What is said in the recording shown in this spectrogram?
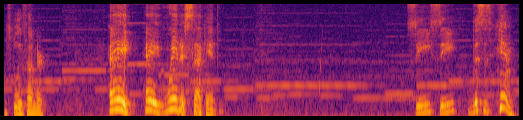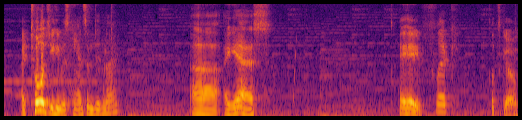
It's Blue Thunder. Hey, hey, wait a second. See, see? This is him! I told you he was handsome, didn't I? Uh, I guess. Hey, hey, Flik. Let's go.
